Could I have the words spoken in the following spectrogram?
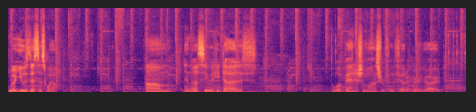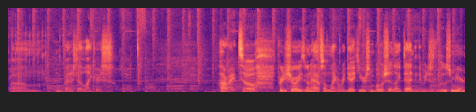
We'll use this as well. Um, and let's see what he does. We'll banish a monster from the field of graveyard. Um, we'll banish that Likers. All right, so pretty sure he's gonna have something like a Raigeki or some bullshit like that, and then we just lose from here,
